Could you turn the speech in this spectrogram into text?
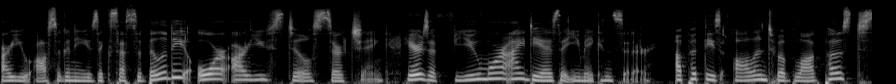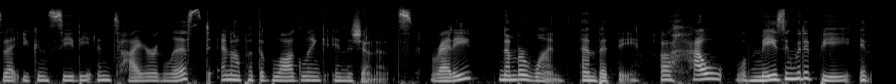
Are you also going to use accessibility or are you still searching? Here's a few more ideas that you may consider. I'll put these all into a blog post so that you can see the entire list, and I'll put the blog link in the show notes. Ready? Number one, empathy. Oh, how amazing would it be if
